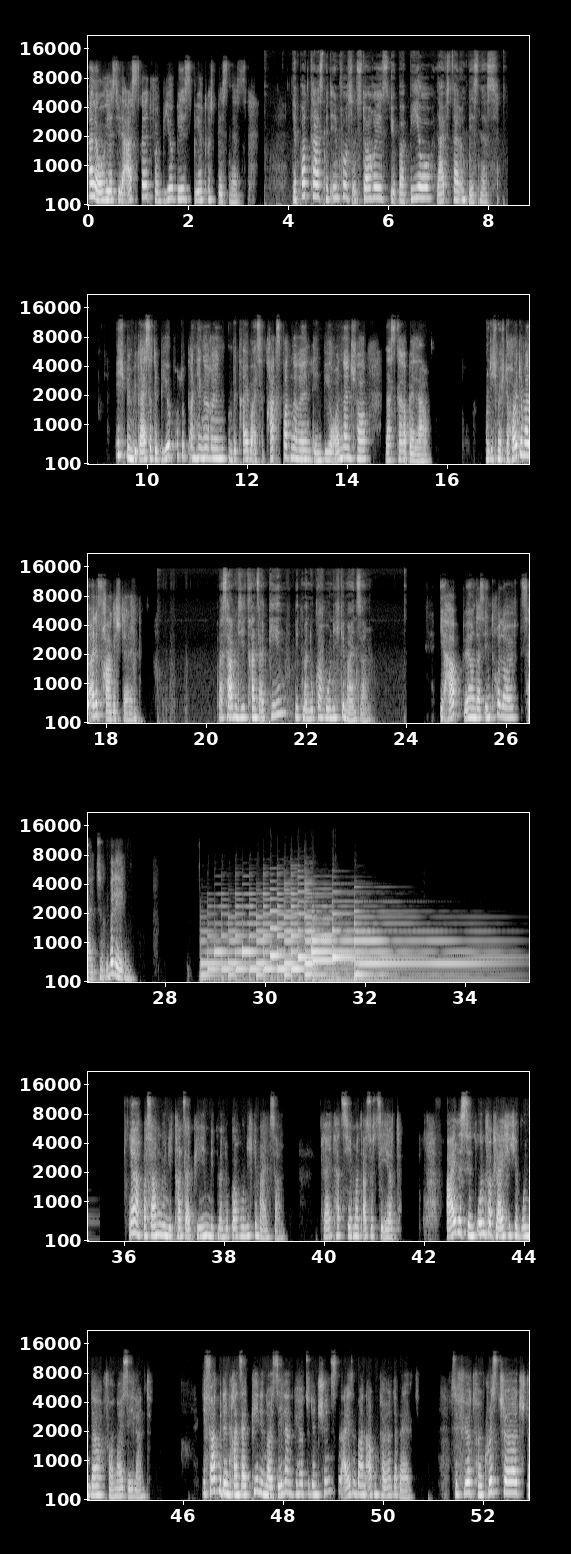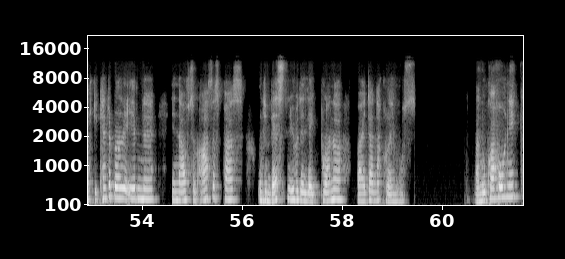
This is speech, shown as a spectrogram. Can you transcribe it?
Hallo, hier ist wieder Astrid von BioBiz Biotrist Business, dem Podcast mit Infos und Stories über Bio, Lifestyle und Business. Ich bin begeisterte Bioproduktanhängerin und betreibe als Vertragspartnerin den Bio-Online-Shop La Scarabella. Und ich möchte heute mal eine Frage stellen. Was haben die Transalpin mit Manuka-Honig gemeinsam? Ihr habt, während das Intro läuft, Zeit zum Überlegen. Ja, was haben nun die Transalpinen mit Manuka-Honig gemeinsam? Vielleicht hat es jemand assoziiert. Beides sind unvergleichliche Wunder von Neuseeland. Die Fahrt mit dem Transalpin in Neuseeland gehört zu den schönsten Eisenbahnabenteuern der Welt. Sie führt von Christchurch durch die Canterbury-Ebene hinauf zum Arthurs Pass und im Westen über den Lake Bronner weiter nach Greymouth. Manuka-Honig.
